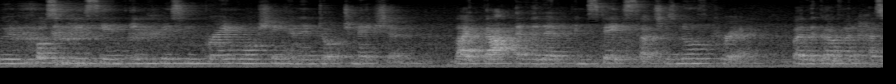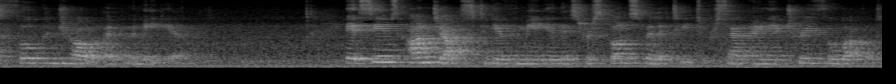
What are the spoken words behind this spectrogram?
we would possibly see an increase in brainwashing and indoctrination, like that evident in states such as North Korea, where the government has full control over the media. It seems unjust to give the media this responsibility to present only a truthful world,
